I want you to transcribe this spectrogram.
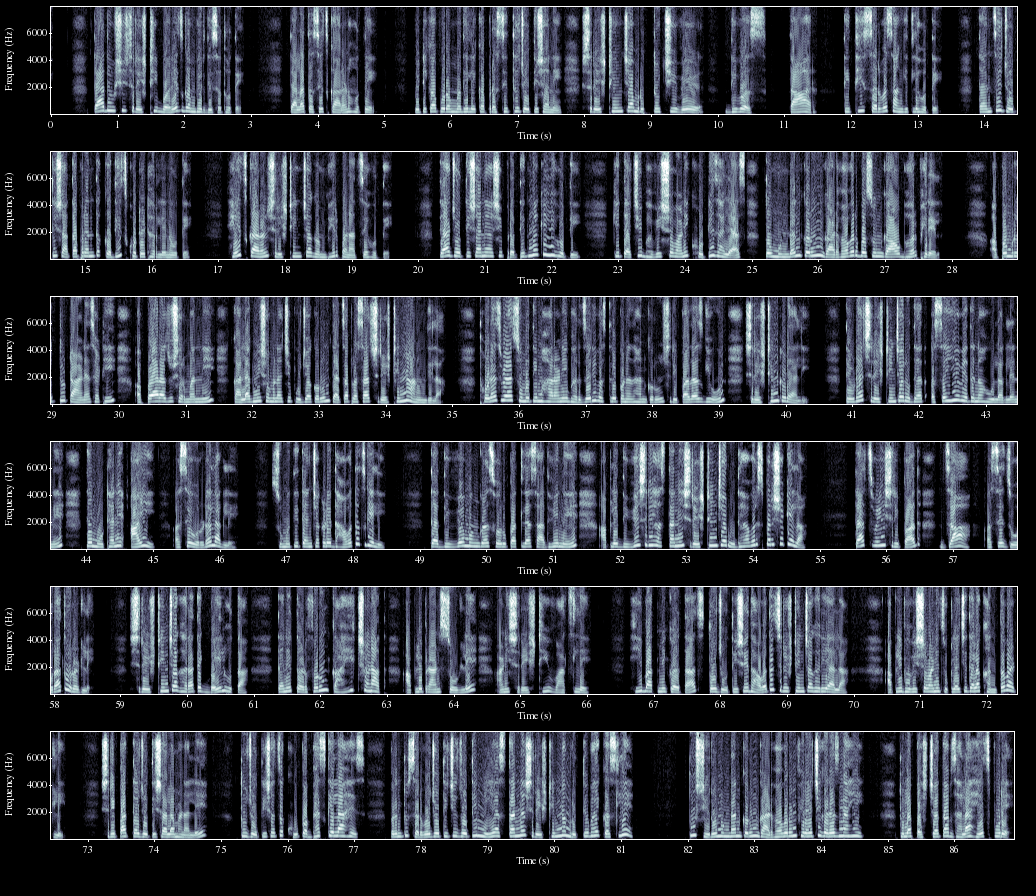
त्या दिवशी श्रेष्ठी बरेच गंभीर दिसत होते. त्याला तसेच कारण होते. पिटिकापुरममधील एका प्रसिद्ध ज्योतिषाने श्रेष्ठींच्या मृत्यूची वेळ दिवस तार तिथी सर्व सांगितले होते. त्यांचे ज्योतिष आतापर्यंत कधीच खोटे ठरले नव्हते. हेच कारण श्रेष्ठींच्या गंभीरपणाचे होते. त्या ज्योतिषाने अशी प्रतिज्ञा केली होती की त्याची भविष्यवाणी खोटी झाल्यास तो मुंडन करून गाढवावर बसून गावभर फिरेल. अपमृत्यू टाळण्यासाठी अप्पळाराजू शर्मांनी कालाग्निशमनाची पूजा करून त्याचा प्रसाद श्रेष्ठींना आणून दिला. थोड्याच वेळात सुमती महाराणी भरजरी वस्त्रे परिधान करून श्रीपादास घेऊन श्रेष्ठींकडे आली. तेवढ्याच श्रेष्ठींच्या हृदयात असह्य वेदना होऊ लागल्याने ते मोठ्याने आई असे ओरड लागले. सुमती त्यांच्याकडे धावतच गेली. त्या दिव्य मंगळ स्वरूपातल्या साध्वीने आपले दिव्य श्रीहस्ताने श्रेष्ठींच्या हृदयावर स्पर्श केला. त्याच वेळी श्रीपाद जा असे जोरात ओरडले. श्रेष्ठींच्या घरात एक बैल होता. त्याने तडफडून काही क्षणात आपले प्राण सोडले आणि श्रेष्ठी वाचले. ही बातमी कळताच तो ज्योतिषी धावतच श्रेष्ठींच्या घरी आला. आपली भविष्यवाणी चुकल्याची त्याला खंत वाटली. श्रीपाद त्या ज्योतिषाला म्हणाले तू ज्योतिषाचा खूप अभ्यास केला आहेस परंतु सर्व ज्योतीची ज्योती मी असताना श्रेष्ठींना मृत्यूभय कसले? तू शिरोमुंडन करून गाढवावरून फिरायची गरज नाही. तुला पश्चाताप झाला हेच पुरे.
